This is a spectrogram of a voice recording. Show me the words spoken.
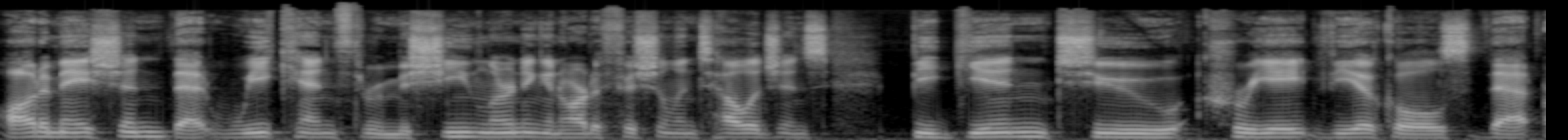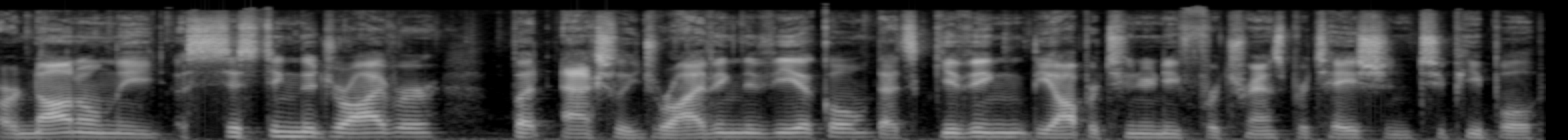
automation that we can, through machine learning and artificial intelligence, begin to create vehicles that are not only assisting the driver, but actually driving the vehicle. That's giving the opportunity for transportation to people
